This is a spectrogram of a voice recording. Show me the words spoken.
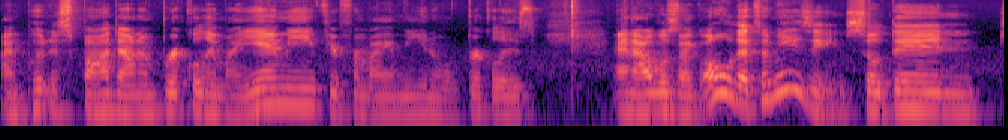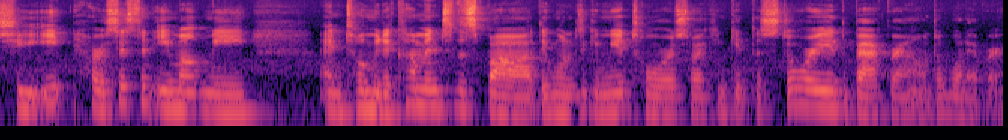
I'm putting a spa down in Brickell in Miami. If you're from Miami, you know where Brickell is. And I was like, oh, that's amazing. So then she, her assistant emailed me and told me to come into the spa. They wanted to give me a tour so I can get the story, the background, or whatever.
